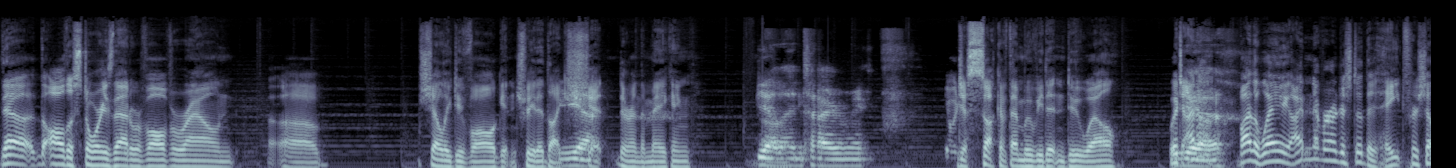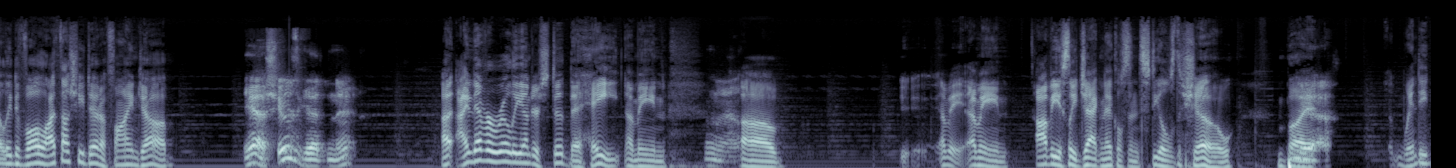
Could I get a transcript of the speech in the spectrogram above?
the, the all the stories that revolve around uh Shelley Duvall getting treated like Yeah. shit during the making. yeah. Uh, the entire make. It would just suck if that movie didn't do well. Which I don't. By the way, I never understood the hate for Shelley Duvall. I thought she did a fine job. Yeah, she was good in it. I, I never really understood the hate. I mean, Yeah. uh, I mean, I mean, obviously Jack Nicholson steals the show, but yeah, Wendy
